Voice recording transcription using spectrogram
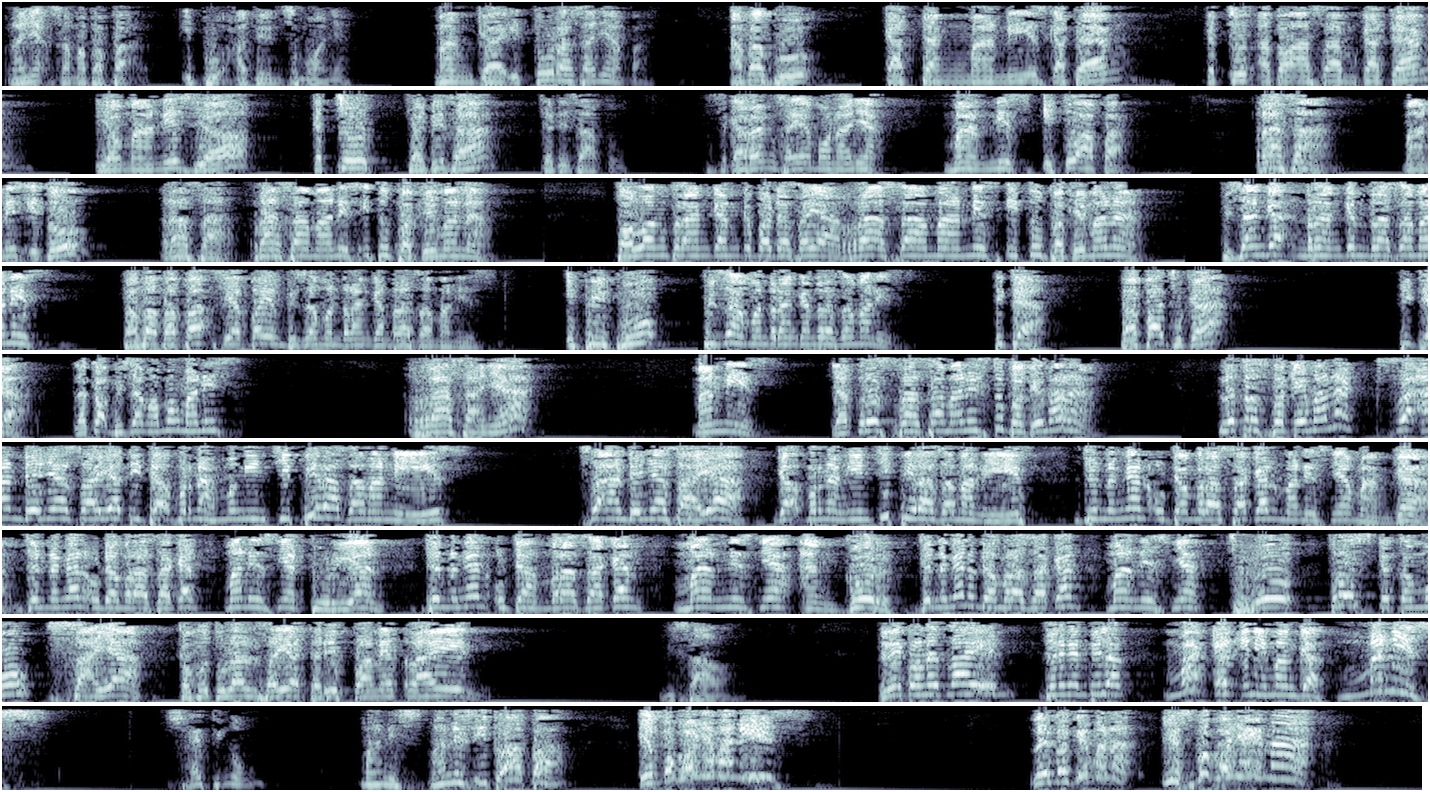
Nanya sama bapak, ibu hadirin semuanya. Mangga itu rasanya apa? Apa bu? Kadang manis, kadang kecut atau asam, kadang ya manis ya kecut. Jadi sa, jadi satu. Sekarang saya mau nanya, manis itu apa? Rasa. Manis itu rasa. Rasa manis itu bagaimana? Tolong terangkan kepada saya, rasa manis itu bagaimana? Bisa nggak nerangkan rasa manis? Bapak-bapak, siapa yang bisa menerangkan rasa manis? Ibu-ibu bisa menerangkan rasa manis? Tidak. Bapak juga? Tidak. Lah kok bisa ngomong manis? Rasanya manis. Lah terus rasa manis itu bagaimana? Lalu terus bagaimana seandainya saya tidak pernah mengincipi rasa manis? Seandainya saya nggak pernah mengincipi rasa manis, jenengan udah merasakan manisnya mangga, jenengan udah merasakan manisnya durian, jenengan udah merasakan manisnya anggur, jenengan udah merasakan manisnya jeruk, terus ketemu saya, kebetulan saya dari planet lain. Misal, dari planet lain. Jangan bilang, makan ini mangga, manis. Saya bingung. Manis. Manis itu apa? Ya pokoknya manis. Lah bagaimana? Ya yes, pokoknya enak.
